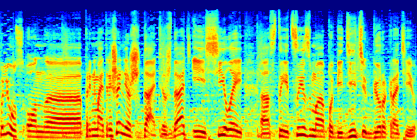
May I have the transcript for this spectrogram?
плюс он э, принимает решение ждать, ждать и силой э, стоицизма победить бюрократию.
